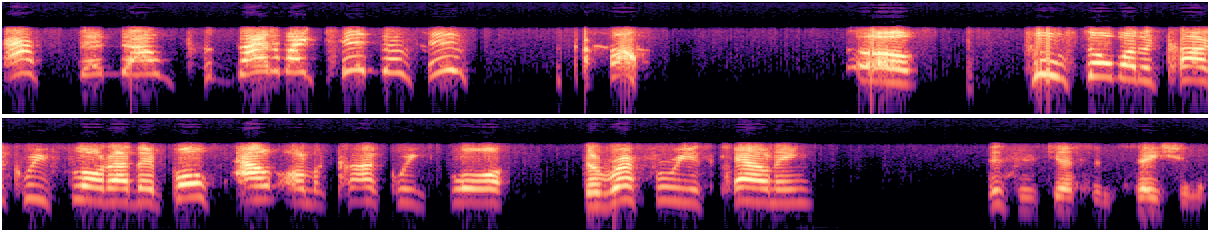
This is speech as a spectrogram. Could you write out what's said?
after now Dynamite Kid does his oh tombstone on the concrete floor. Now they're both out on the concrete floor. The referee is counting. This is just sensational.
